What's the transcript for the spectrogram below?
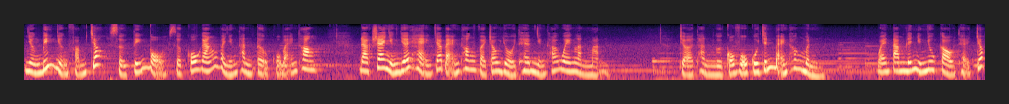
Nhận biết những phẩm chất, sự tiến bộ, sự cố gắng và những thành tựu của bản thân. Đặt ra những giới hạn cho bản thân và trau dồi thêm những thói quen lành mạnh trở thành người cổ vũ của chính bản thân mình, quan tâm đến những nhu cầu thể chất,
